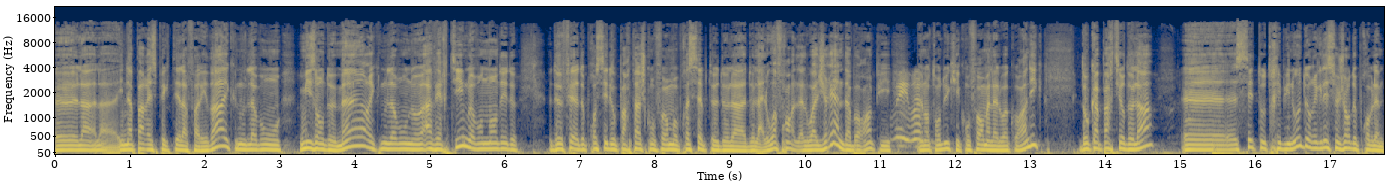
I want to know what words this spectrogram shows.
euh, la- la- il n'a pas respecté la farida et que nous l'avons mis en demeure et que nous l'avons averti, nous l'avons demandé de de faire de procéder au partage conforme aux préceptes de la de la loi fran- la loi algérienne d'abord, hein, puis Oui, bien entendu qui est conforme à la loi coranique. Donc à partir de là, euh, c'est aux tribunaux de régler ce genre de problème.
